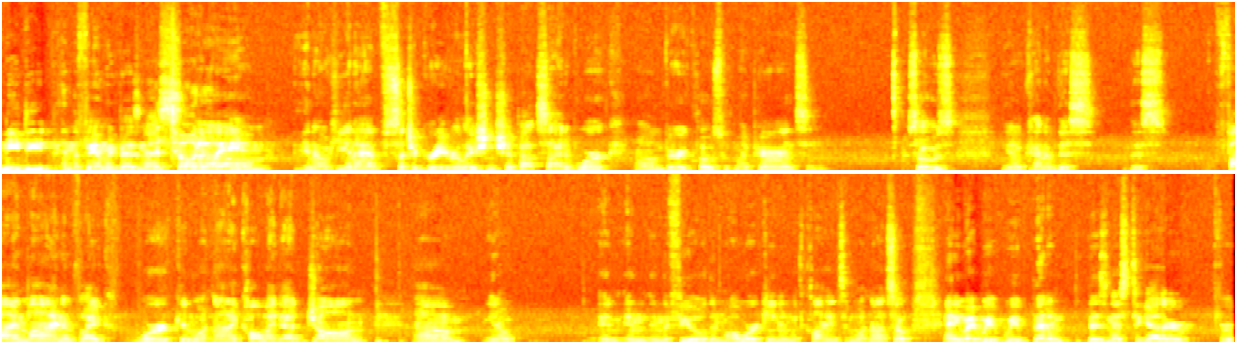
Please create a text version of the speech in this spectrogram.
knee deep in the family business. Totally. Um, you know, he and I have such a great relationship outside of work. Um, very close with my parents, and so it was, you know, kind of this this fine line of like work and whatnot. I call my dad John. Um, you know, in, in, in the field and while working and with clients and whatnot. So anyway, we, we've been in business together for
